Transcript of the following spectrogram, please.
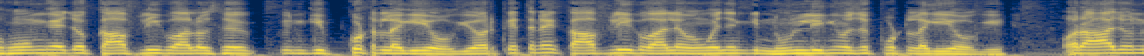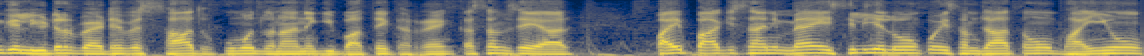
होंगे जो काफ लीग वालों से उनकी कुट लगी होगी और कितने काफ लीग वाले होंगे जिनकी नून लीगियों से कुट लगी होगी। और आज उनके लीडर बैठे हुए साथ हुकूमत बनाने की बातें कर रहे हैं। कसम से यार, भाई पाकिस्तानी, मैं इसलिए लोगों को ये समझाता हूँ, भाइयों,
